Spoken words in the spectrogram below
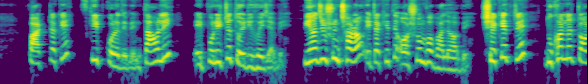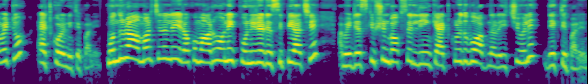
পাটটাকে স্কিপ করে দেবেন, তাহলেই এই পনিরটা তৈরি হয়ে যাবে। পেঁয়াজ রসুন ছাড়াও এটা খেতে অসম্ভব ভালো হবে। সেক্ষেত্রে দুখানা টমেটো অ্যাড করে নিতে পারেন। বন্ধুরা, আমার চ্যানেলে এরকম আরও অনেক পনিরের রেসিপি আছে। আমি ডেসক্রিপশন বক্সের লিঙ্ক অ্যাড করে দেবো, আপনারা ইচ্ছে হলে দেখতে পারেন।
